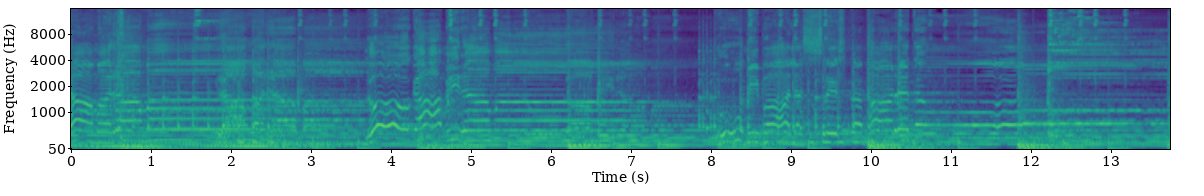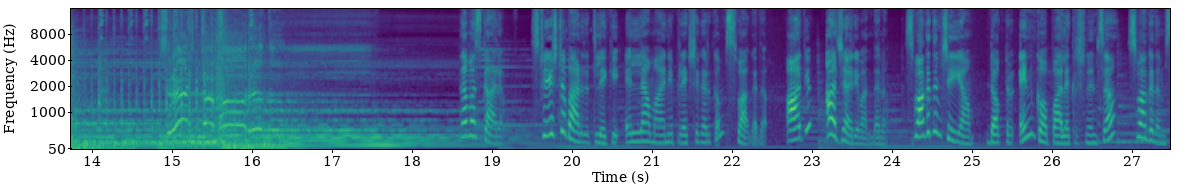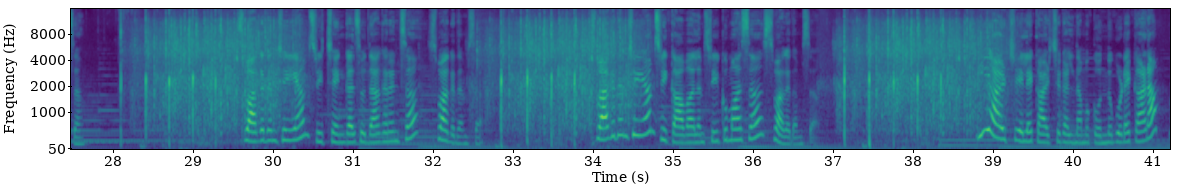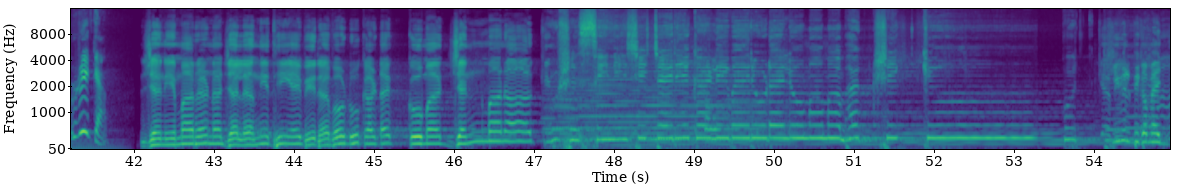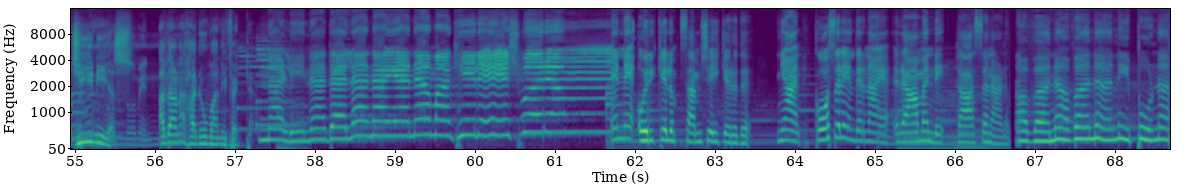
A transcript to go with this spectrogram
രാമ രാമ രാമ രാമ ലോകാഭിരാമ ഭൂമി ബാലശ്രേഷ്ഠ ഭാരതം ശ്രേഷ്ഠ ഭാരതം നമസ്കാരം ശ്രേഷ്ഠ ഭാരതത്തിലേക്ക് എല്ലാ മാന്യ പ്രേക്ഷകർക്കും സ്വാഗതം. ആദ്യം ആചാര്യവന്ദനം. സ്വാഗതം ചെയ്യാം ഡോക്ടർ എൻ ഗോപാലകൃഷ്ണൻ സർ. സ്വാഗതം സർ. സ്വാഗതം ചെയ്യാം ശ്രീ ചെങ്കൽ സുധാകരൻ സർ. സ്വാഗതം സർ. സ്വാഗതം ചെയ്യാം ശ്രീ കാവാലം ശ്രീകുമാർ സർ. സ്വാഗതം സർ. ഈ ആഴ്ചയിലെ കാഴ്ചകൾ നമുക്ക് ഒന്നുകൂടെ കാണാം. റീക്യാം. ജനി മരണ ജലനിധിയെ വിരവൊടു കടക്കുമ ജന്മനാക്കി മമ ഭക്ഷിക്കൂ he will become a genius അതാണ് ഹനുമാൻ ഇഫക്റ്റ് നളിനദലനയനമഖിലേശ്വരം. എന്നെ ഒരിക്കലും സംശയിക്കരുത്. ഞാൻ കോസലേന്ദ്രനായ രാമന്റെ ദാസനാണ്. അവനവന നിപുണ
